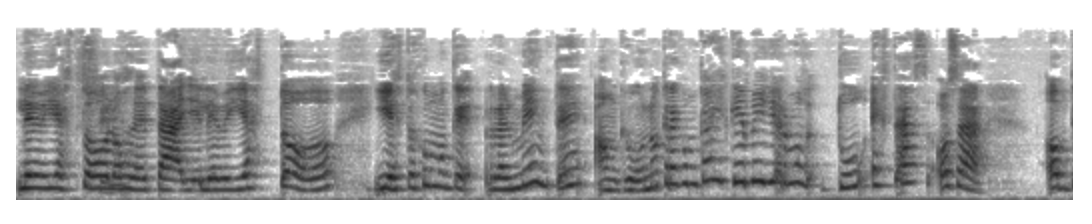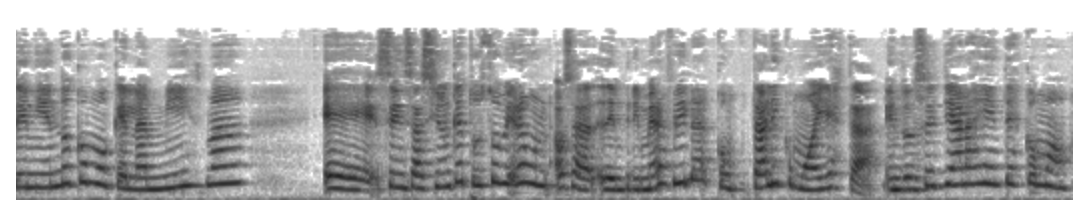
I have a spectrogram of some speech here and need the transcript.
le veías todos los detalles, le veías todo y esto es como que realmente, aunque uno crea como que ay, qué bello hermoso, tú estás o sea, obteniendo como que la misma eh, sensación que tú estuvieras, o sea, en primera fila, tal y como ella está. Entonces ya la gente es como,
